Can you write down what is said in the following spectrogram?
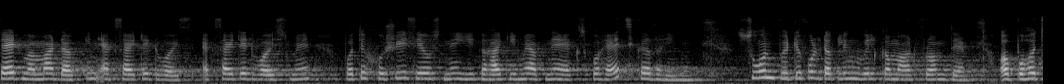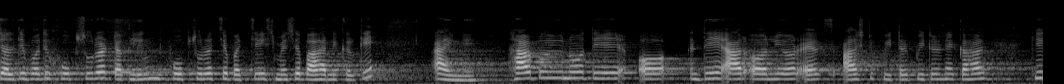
said mama duck in excited voice excited voice में बहुत ही खुशी से उसने ये कहा कि मैं अपने एग्स को हैच कर रही हूँ। Soon beautiful ducklings will come out from them और बहुत जल्दी बहुत ही खूबसूरत टकलिंग खूबसूरत से बच्चे इसमें से बाहर निकल के आएँगे। How do you know they they are all your eggs asked Peter Peter ने कहा कि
